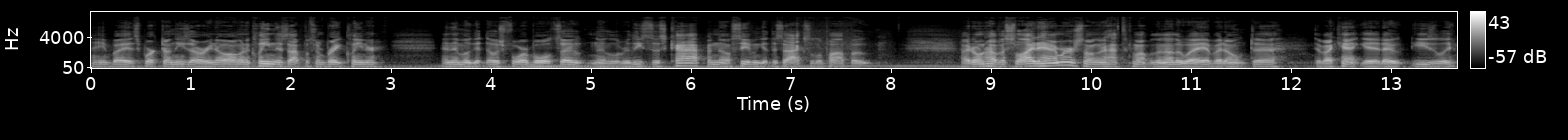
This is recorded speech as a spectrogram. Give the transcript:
Anybody that's worked on these already know I'm going to clean this up with some brake cleaner. And then we'll get those four bolts out and it'll release this cap and they'll see if we can get this axle to pop out. I don't have a slide hammer so I'm going to have to come up with another way if I don't, uh, if I can't get it out easily.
